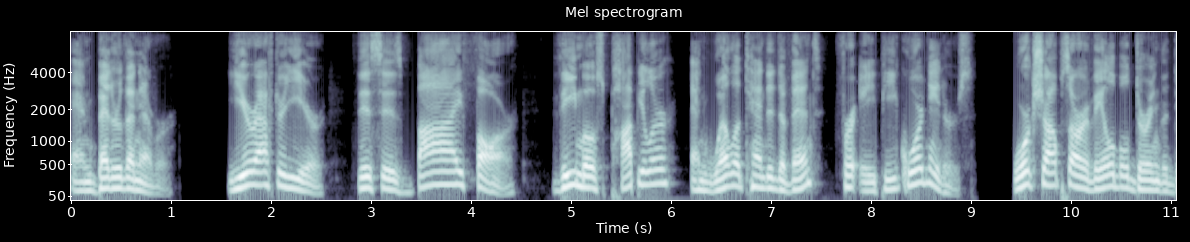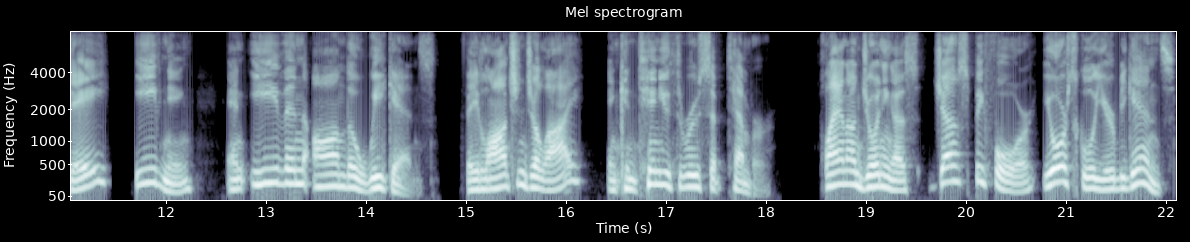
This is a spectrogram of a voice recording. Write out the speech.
and better than ever. Year after year, this is by far the most popular and well attended event for AP coordinators. Workshops are available during the day, evening, and even on the weekends. They launch in July and continue through September. Plan on joining us just before your school year begins.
